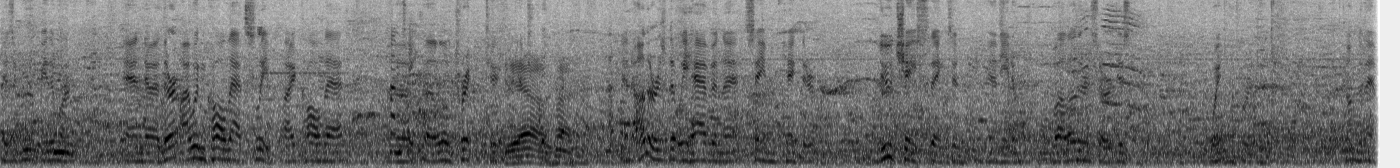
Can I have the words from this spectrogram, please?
as a group, either one. And uh, they're, I wouldn't call that sleep. I'd call that uh, a little trick to Yeah. huh. and others that we have in that same tank there do chase things and, and eat them, while others are just waiting for it to come to them.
